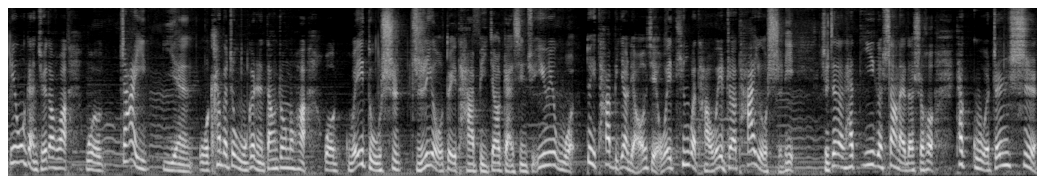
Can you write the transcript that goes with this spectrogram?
因为我感觉的话，我乍一眼我看到这五个人当中的话，我唯独是只有对他比较感兴趣，因为我对他比较了解，我也听过他，我也知道他有实力，只知道他第一个上来的时候，他果真是，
